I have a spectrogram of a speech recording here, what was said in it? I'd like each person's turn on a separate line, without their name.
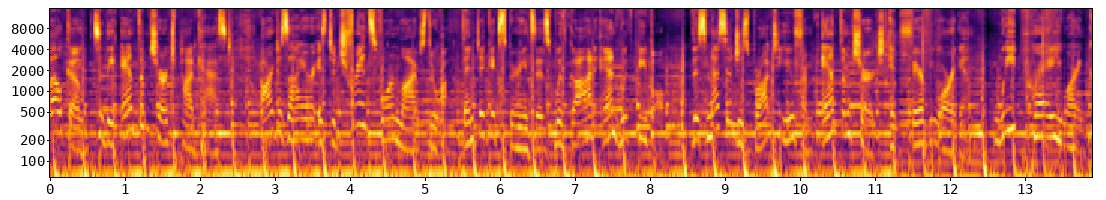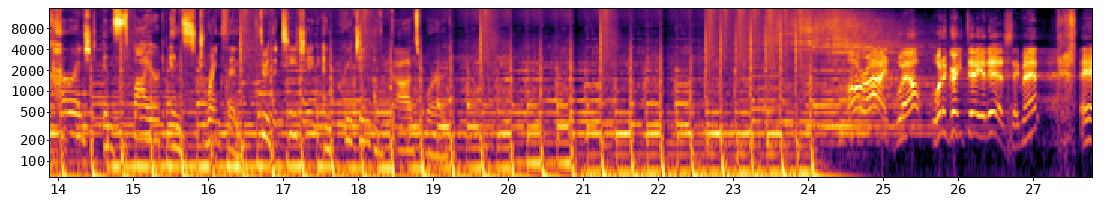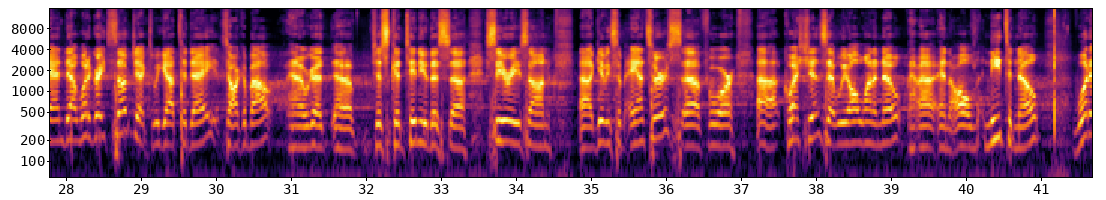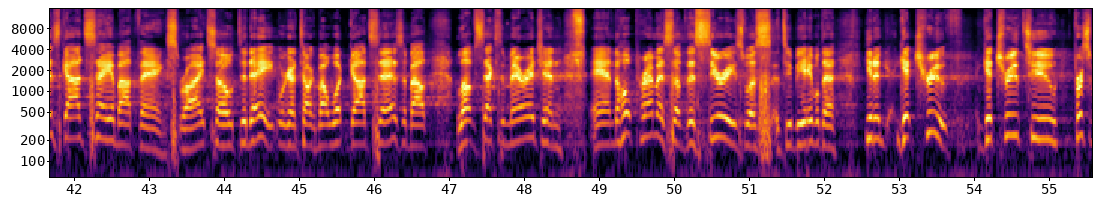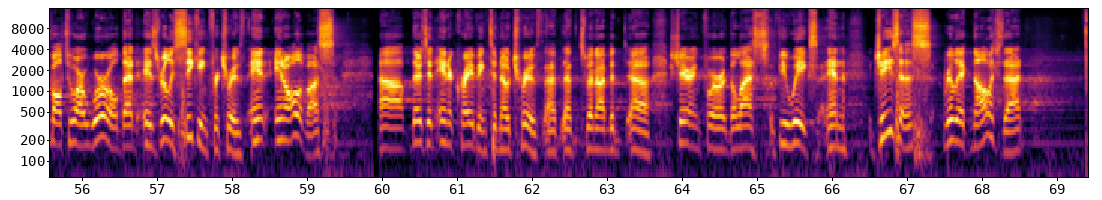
Welcome to the Anthem Church podcast. Our desire is to transform lives through authentic experiences with God and with people. This message is brought to you from Anthem Church in Fairview, Oregon. We pray you are encouraged, inspired, and strengthened through the teaching and preaching of God's Word.
All right. Well, what a great day it is. Amen. And uh, what a great subject we got today to talk about. Uh, we're going to uh, just continue this uh, series on uh, giving some answers uh, for questions that we all want to know and all need to know. What does God say about things, right? So today we're going to talk about what God says about love, sex, and marriage, and and the whole premise of this series was to be able to, you know, get truth get truth to, first of all, to our world that is really seeking for truth. And in all of us, uh, there's an inner craving to know truth. Uh, that's what I've been uh, sharing for the last few weeks. And Jesus really acknowledged that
